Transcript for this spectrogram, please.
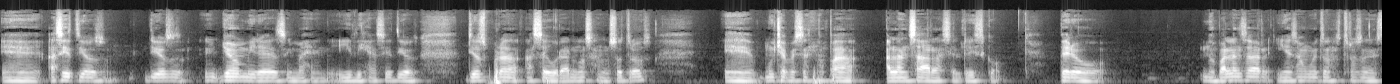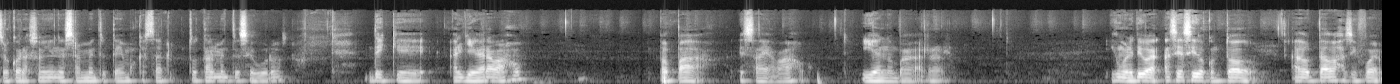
Eh, así es Dios. Dios, yo miré esa imagen y dije, así Dios. Dios para asegurarnos a nosotros eh, muchas veces nos va a lanzar hacia el riesgo, pero nos va a lanzar y en ese momento nosotros en nuestro corazón y en nuestra mente tenemos que estar totalmente seguros de que al llegar abajo, papá está ahí abajo y él nos va a agarrar. Y como les digo, así ha sido con todo. Adoptados así fue.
